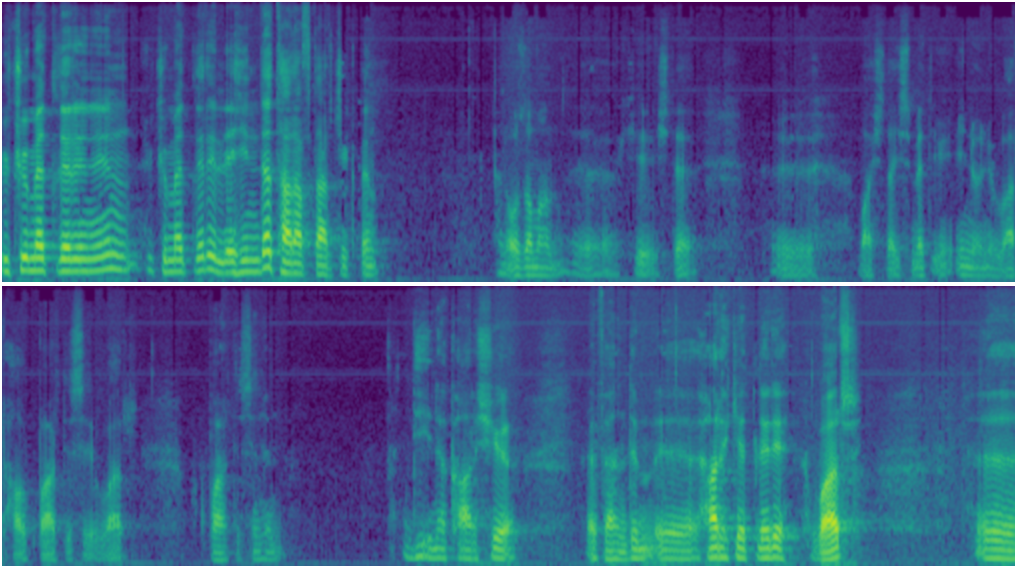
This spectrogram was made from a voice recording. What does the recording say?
hükümetlerinin hükümetleri lehinde taraftar çıktın. Yani o zaman e, ki işte e, başta İsmet İnönü var, Halk Partisi var, Partisi'nin dine karşı efendim e, hareketleri var. E,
